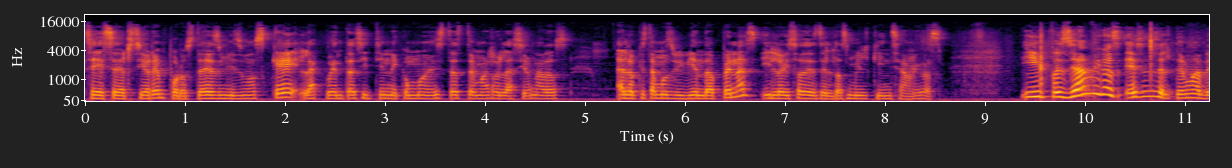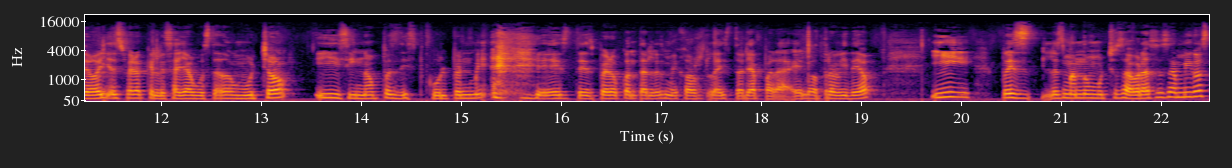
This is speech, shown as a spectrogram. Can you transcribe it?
se cercioren por ustedes mismos que la cuenta sí tiene como estos temas relacionados a lo que estamos viviendo apenas y lo hizo desde el 2015, amigos. Y pues ya, amigos, ese es el tema de hoy. Espero que les haya gustado mucho. Y si no, pues discúlpenme. Este, espero contarles mejor la historia para el otro video. Y pues les mando muchos abrazos, amigos.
